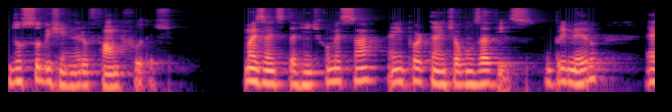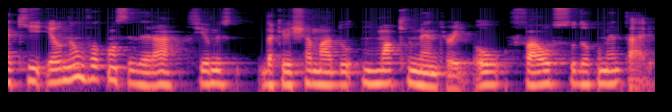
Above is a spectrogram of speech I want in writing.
do subgênero Found Footage. Mas antes da gente começar, é importante alguns avisos. O primeiro é que eu não vou considerar filmes daquele chamado mockumentary ou falso documentário,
